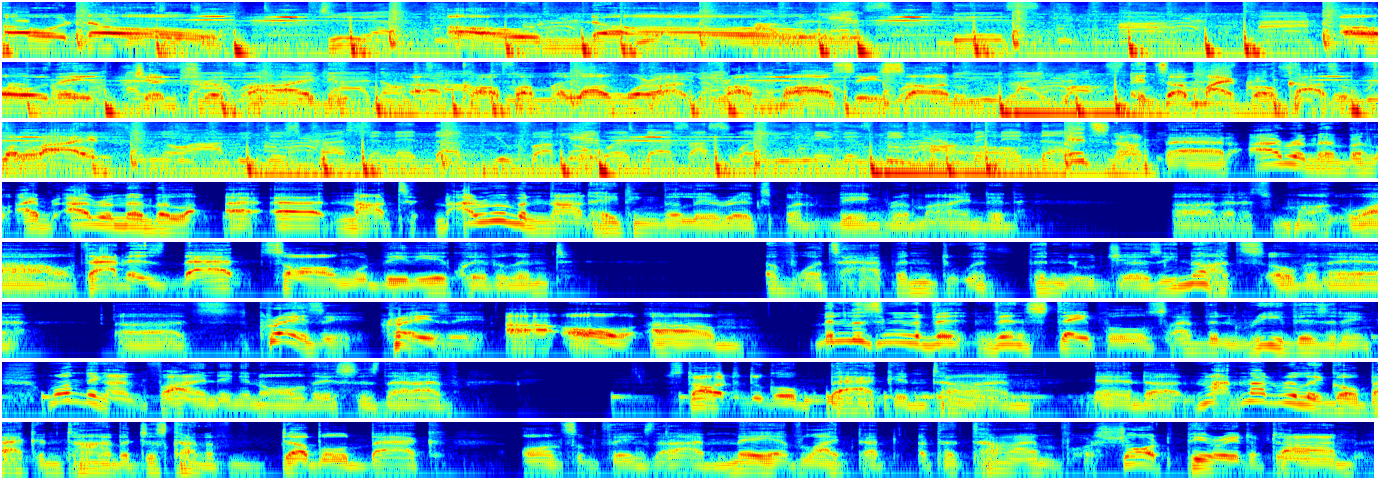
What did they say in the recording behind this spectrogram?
Oh no! Oh no! this. Oh, they the other side, gentrified what the guy don't uh, cough up along where I'm from, Marcy, son. do you like, walks too It's a microcosm for life. You know I be just crushing it up. You fucking with us. I swear you niggas be coughing it up. It's not bad. I remember. I, I remember. Uh, uh, not. I remember not hating the lyrics, but being reminded uh, that it's wow. That is that song would be the equivalent of what's happened with the New Jersey Nuts over there. Uh, it's crazy, crazy. Uh, oh, um, been listening to Vin- Vince Staples. I've been revisiting. One thing I'm finding in all this is that I've started to go back in time and uh, not not really go back in time, but just kind of double back on some things that I may have liked at, at the time for a short period of time.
